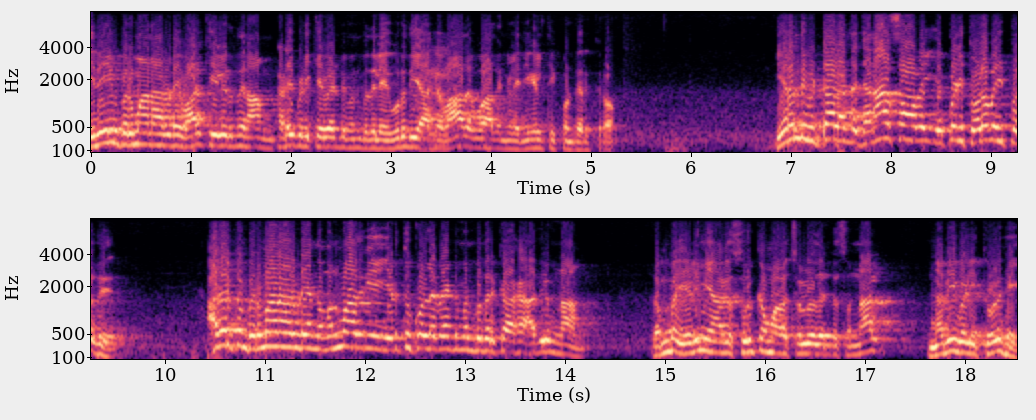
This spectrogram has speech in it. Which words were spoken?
இதையும் பெருமானாருடைய வாழ்க்கையிலிருந்து நாம் கடைபிடிக்க வேண்டும் என்பதிலே உறுதியாக வாத விவாதங்களை நிகழ்த்தி கொண்டிருக்கிறோம். இறந்து விட்டால் அந்த ஜனாசாவை எப்படி தொலை வைப்பது? அதற்கும் பெருமானாருடைய அந்த முன்மாதிரியை எடுத்துக்கொள்ள வேண்டும் என்பதற்காக அதிலும் நாம் ரொம்ப எளிமையாக சுருக்கமாக சொல்வது என்று சொன்னால் நபி வழி தொழுகை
